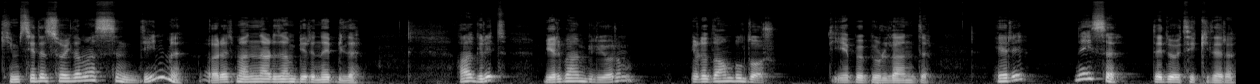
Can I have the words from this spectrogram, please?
Kimseye de söylemezsin değil mi? Öğretmenlerden birine bile. Hagrid bir ben biliyorum bir de Dumbledore diye böbürlendi. Harry neyse dedi ötekilere.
